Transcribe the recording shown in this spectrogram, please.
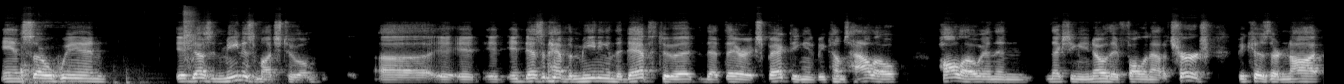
And so when it doesn't mean as much to them. Uh, it, it, it doesn't have the meaning and the depth to it that they're expecting. And it becomes hollow, hollow. And then next thing you know, they've fallen out of church because they're not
